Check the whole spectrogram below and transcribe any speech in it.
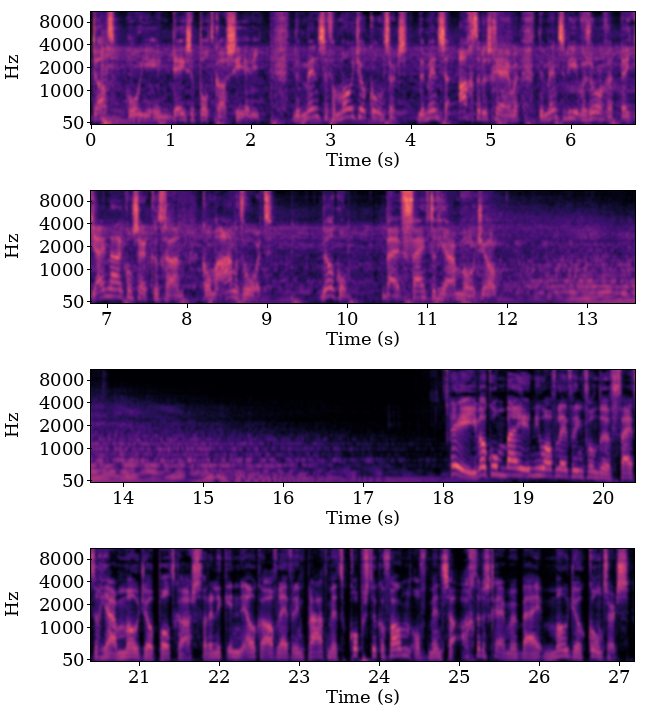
Dat hoor je in deze podcastserie. De mensen van Mojo Concerts, de mensen achter de schermen, de mensen die ervoor zorgen dat jij naar een concert kunt gaan, komen aan het woord. Welkom bij 50 jaar Mojo. Hey, welkom bij een nieuwe aflevering van de 50 jaar Mojo podcast, waarin ik in elke aflevering praat met kopstukken van of mensen achter de schermen bij Mojo Concerts.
